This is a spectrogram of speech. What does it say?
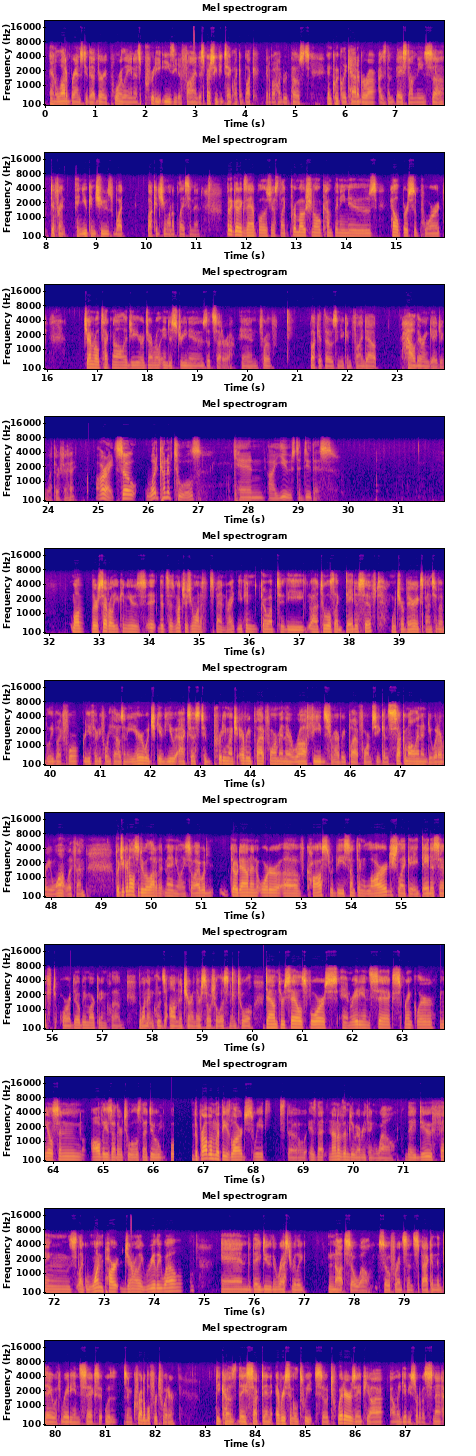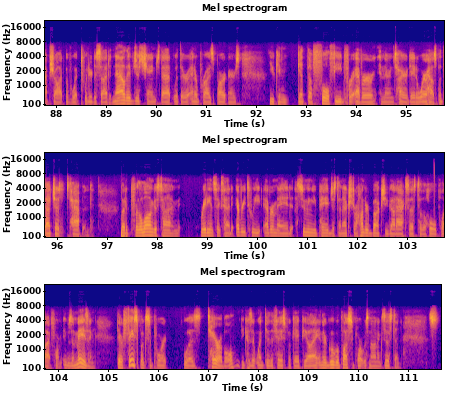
And a lot of brands do that very poorly, and it's pretty easy to find, especially if you take like a bucket of 100 posts and quickly categorize them based on these uh, different, and you can choose what buckets you want to place them in. But a good example is just like promotional company news, help or support, general technology or general industry news, etc. And sort of bucket those, and you can find out how they're engaging with their fan. Okay. All right. So, what kind of tools can I use to do this? well, well, there's several you can use. It's as much as you want to spend, right? You can go up to the uh, tools like DataSift, which are very expensive. I believe like 40, 30, 40,000 a year, which give you access to pretty much every platform and their raw feeds from every platform. So you can suck them all in and do whatever you want with them but you can also do a lot of it manually. So I would go down an order of cost would be something large like a DataSift or Adobe Marketing Cloud, the one that includes Omniture and their social listening tool, down through Salesforce and Radian6, Sprinklr, Nielsen, all these other tools that do. The problem with these large suites though is that none of them do everything well. They do things like one part generally really well and they do the rest really not so well. So, for instance, back in the day with Radian 6, it was incredible for Twitter because they sucked in every single tweet. So, Twitter's API only gave you sort of a snapshot of what Twitter decided. Now they've just changed that with their enterprise partners. You can get the full feed forever in their entire data warehouse, but that just happened. But for the longest time, Radian 6 had every tweet ever made. Assuming you paid just an extra 100 bucks, you got access to the whole platform. It was amazing. Their Facebook support was terrible because it went through the Facebook API, and their Google Plus support was non-existent.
